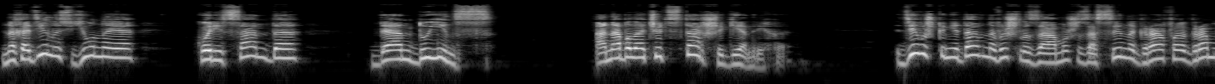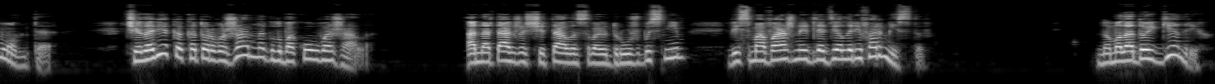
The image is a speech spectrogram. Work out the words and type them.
находилась юная Корисанда де Андуинс. Она была чуть старше Генриха. Девушка недавно вышла замуж за сына графа Грамонта, человека, которого Жанна глубоко уважала. Она также считала свою дружбу с ним весьма важной для дела реформистов. Но молодой Генрих,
